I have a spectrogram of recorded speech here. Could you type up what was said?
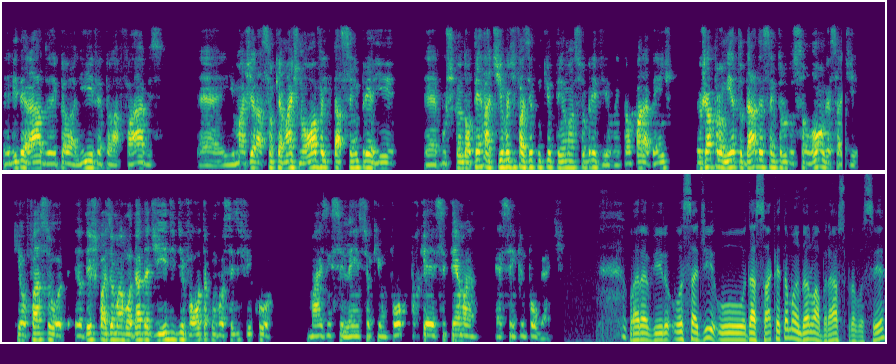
é, liderado aí pela Lívia, pela Fabs, é, e uma geração que é mais nova e que está sempre aí é, buscando alternativas de fazer com que o tema sobreviva. Então, parabéns. Eu já prometo, dada essa introdução longa, Sadi, que eu faço, eu deixo fazer uma rodada de ida e de volta com vocês e fico mais em silêncio aqui um pouco, porque esse tema é sempre empolgante. Maravilha. Ô Sadi, o da Saca tá mandando um abraço para você,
